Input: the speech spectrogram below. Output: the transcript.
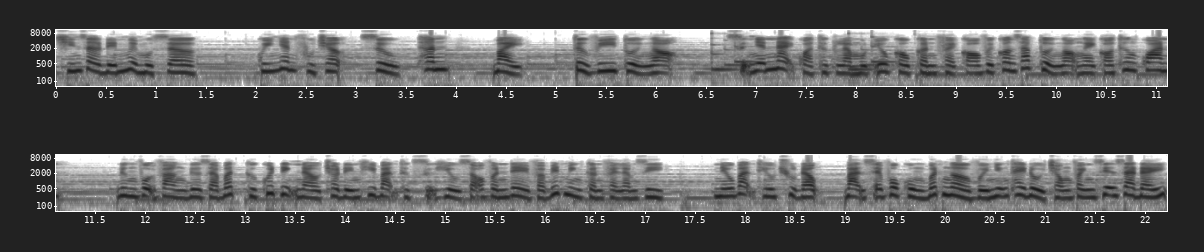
9 giờ đến 11 giờ. Quý nhân phù trợ, Sửu, Thân. 7. Tử vi tuổi Ngọ. Sự nhẫn nại quả thực là một yêu cầu cần phải có với con giáp tuổi Ngọ ngày có thương quan. Đừng vội vàng đưa ra bất cứ quyết định nào cho đến khi bạn thực sự hiểu rõ vấn đề và biết mình cần phải làm gì. Nếu bạn thiếu chủ động, bạn sẽ vô cùng bất ngờ với những thay đổi chóng vánh diễn ra đấy.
